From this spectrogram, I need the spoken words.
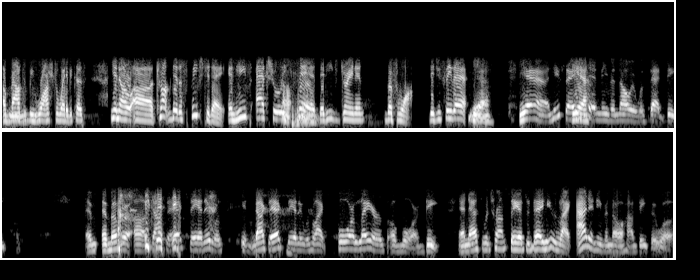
about to be Mhm. washed away because you know uh Trump did a speech today and he's actually Oh, said that he's draining the swamp. Did you see that? Yeah. Yeah. He said Yeah. he didn't even know it was that deep. And, and remember uh Dr. X said it was it, Dr. X said it was like four layers or more deep. And that's what Trump said today. He was like, I didn't even know how deep it was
